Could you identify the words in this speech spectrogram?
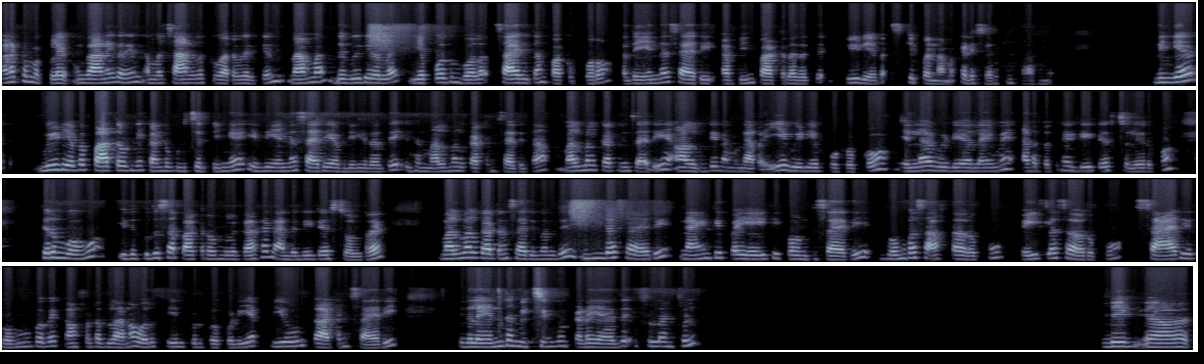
வணக்கம் மக்களே! உங்க அனைவரையும் நம்ம சேனலுக்கு வரவேற்கிறேன். நம்ம இந்த வீடியோல எப்போதும் போல சாரி தான் பார்க்க போறோம். அது என்ன சாரி அப்படின்னு பார்க்கறதுக்கு வீடியோவை ஸ்கிப் பண்ணாம கடைசி வரைக்கும் பாருங்க. நீங்க வீடியோவை பார்த்த உடனே கண்டுபிடிச்சிருப்பீங்க. இது என்ன சாரி அப்படிங்கிறது. இது மல்மல் காட்டன் சாரி தான். மல்மல் காட்டன் சாரி ஆல்ரெடி நம்ம நிறைய வீடியோ போட்டிருக்கோம். எல்லா வீடியோலையுமே அதை பத்தின டீட்டெயில்ஸ் சொல்லியிருக்கோம் திரும்பவும் இது புதுசா பார்க்குறவங்களுக்காக நான் அந்த டீட்டெயில்ஸ் சொல்றேன். மல்மல் காட்டன் சாரி வந்து இந்த சாரி 90 பை 80 கவுண்ட் சாரி. ரொம்ப சாஃப்ட்டா இருக்கும். வெயிட்லெஸ்ஸாக இருக்கும். சாரி ரொம்பவே கம்ஃபர்டபுளான ஒரு ஃபீல் கொடுக்கக்கூடிய பியூர் காட்டன் சாரி. இதுல எந்த மிக்சிங்கும் கிடையாது. Full and full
